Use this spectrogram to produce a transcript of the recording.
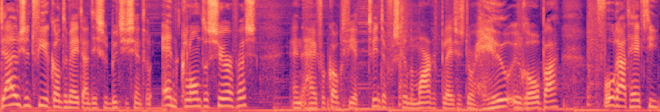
1000 vierkante meter aan distributiecentrum en klantenservice. En hij verkoopt via 20 verschillende marketplaces door heel Europa. Voorraad heeft hij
